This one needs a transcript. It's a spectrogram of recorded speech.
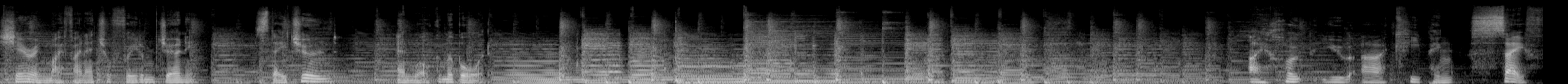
sharing my financial freedom journey. Stay tuned and welcome aboard. I hope you are keeping safe.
